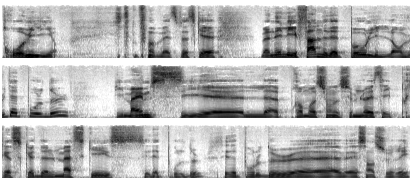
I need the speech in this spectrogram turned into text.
3 millions. C'était pas bête. Parce que, ben, les fans de Deadpool, ils l'ont vu Deadpool 2. Puis même si euh, la promotion de ce film-là essaye presque de le masquer, c'est Deadpool 2. C'est Deadpool 2 euh, censuré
